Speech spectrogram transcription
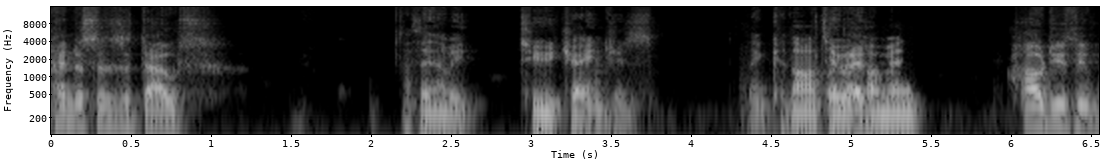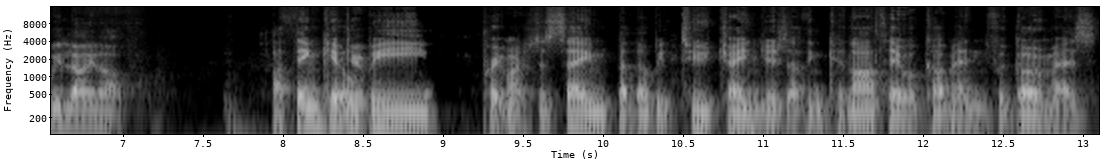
Henderson's a doubt. I think there'll be two changes. I think Konaté will come in. How do you think we line up? I think it will Give- be pretty much the same, but there'll be two changes. I think Konaté will come in for Gomez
